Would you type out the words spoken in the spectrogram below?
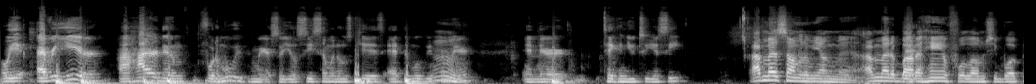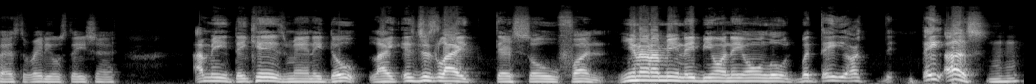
Oh yeah, every year I hire them for the movie premiere, so you'll see some of those kids at the movie Hmm. premiere, and they're taking you to your seat. I met some of them young men. I met about Yeah. a handful of them. She brought past the radio station. I mean, they kids, man. They dope. Like it's just like they're so fun. You know what I mean? They be on their own little, but they are they us. Mm-hmm.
